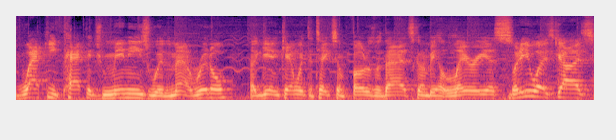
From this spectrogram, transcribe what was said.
wacky package minis with Matt Riddle. Again, can't wait to take some photos with that. It's going to be hilarious. But anyways, guys,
